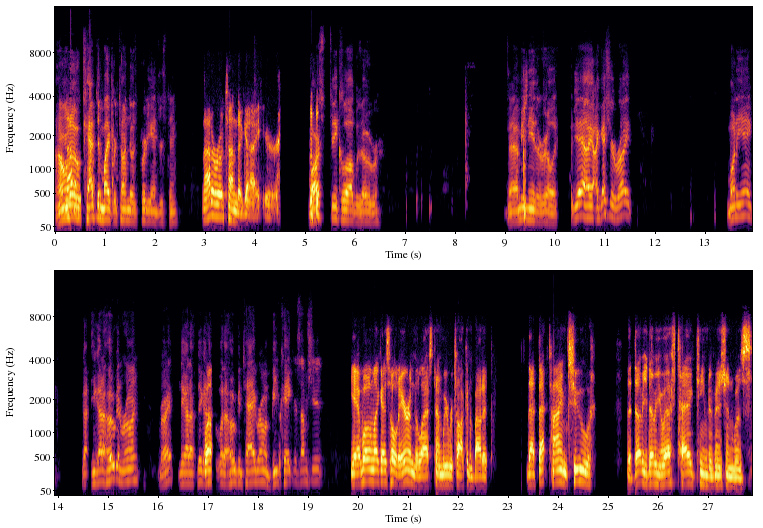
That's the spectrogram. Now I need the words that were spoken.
I don't No. know. Captain Mike Rotunda is pretty interesting. Not a Rotunda guy here. Varsity Club was over. Yeah, me neither, really. But yeah, I, I guess you're right. Money Inc. Got he got a Hogan run, right? They got a they got Well- a, what a Hogan tag run, a beefcake or some shit. Yeah, well, and like I told Aaron the last time we were talking about it, that that time too, the WWF tag team division was,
